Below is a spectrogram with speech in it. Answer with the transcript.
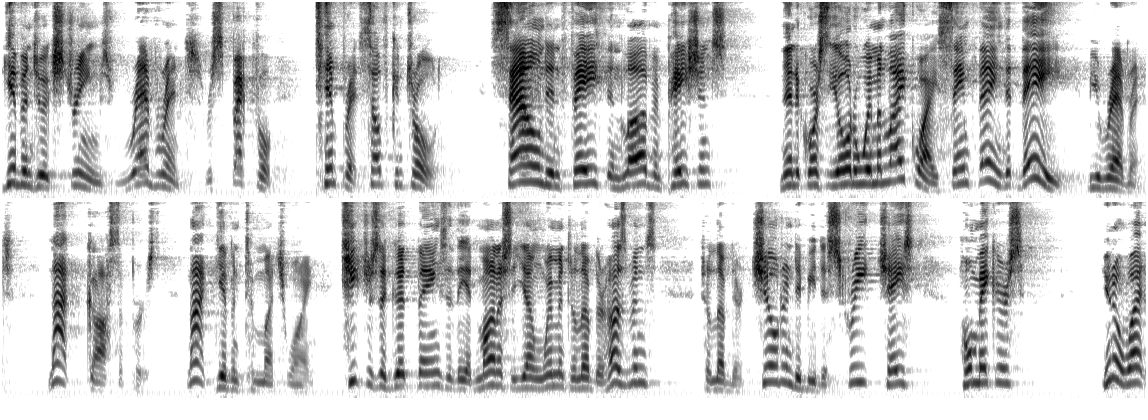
given to extremes, reverent, respectful, temperate, self controlled, sound in faith and love and patience. And then, of course, the older women likewise, same thing, that they be reverent, not gossipers, not given to much wine. Teachers of good things, that they admonish the young women to love their husbands, to love their children, to be discreet, chaste, homemakers. You know what?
